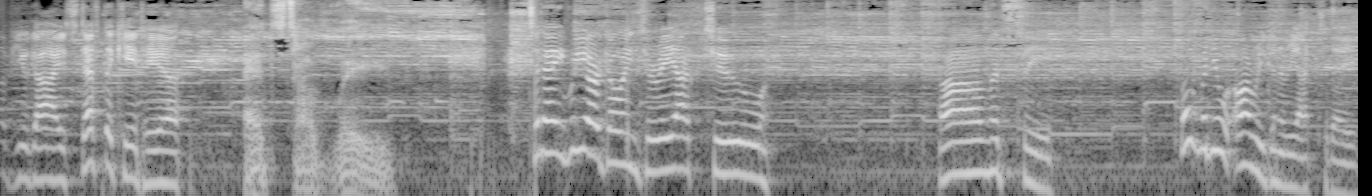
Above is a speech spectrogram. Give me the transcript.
up, you guys? Death the Kid here. it's And Soundwave. Today we are going to react to. Um, let's see. What video are we going to react today?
